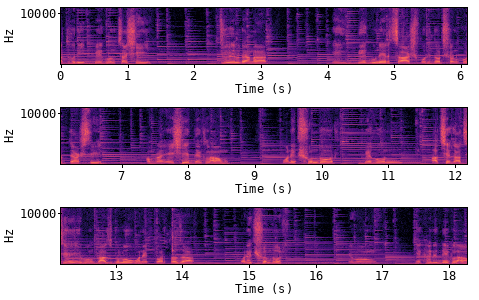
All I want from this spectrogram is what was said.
আধুনিক বেগুন চাষি জুয়েল রানার এই বেগুনের চাষ পরিদর্শন করতে আসছি। আমরা এসে দেখলাম অনেক সুন্দর বেগুন আছে গাছে এবং গাছগুলো অনেক তরতাজা, অনেক সুন্দর এবং এখানে দেখলাম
